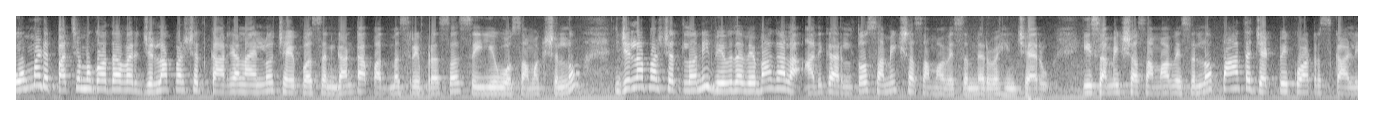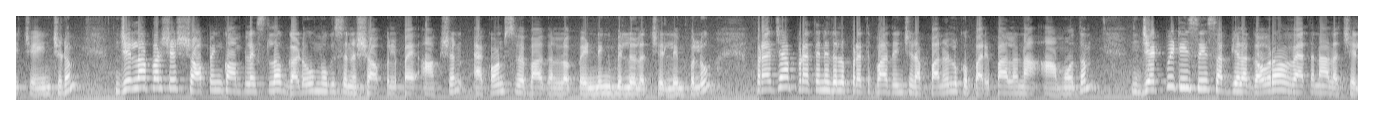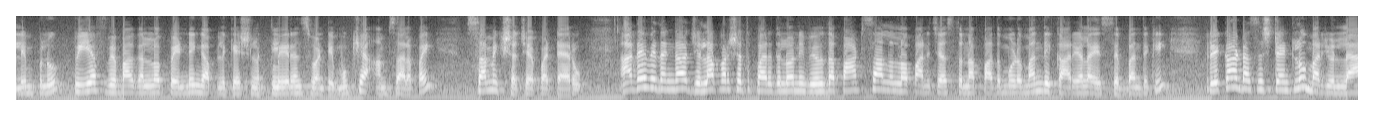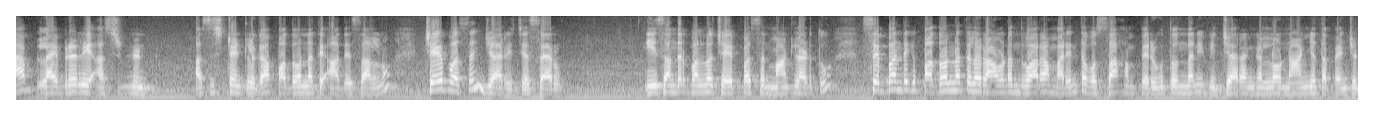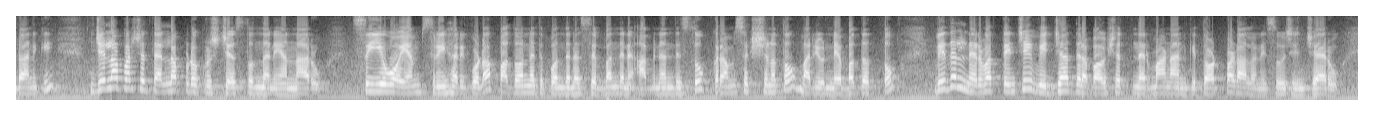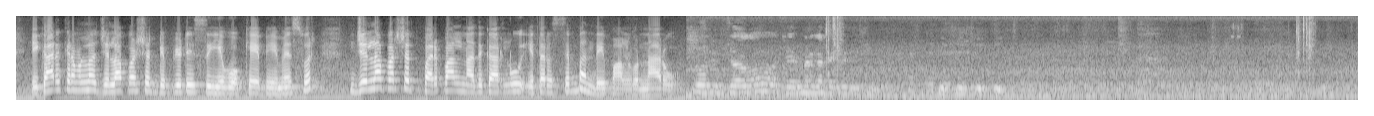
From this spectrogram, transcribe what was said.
ఉమ్మడి పశ్చిమ గోదావరి జిల్లా పరిషత్ కార్యాలయంలో చైర్పర్సన్ గంటా పద్మశ్రీ ప్రసాద్ సీఈఓ సమక్షంలో జిల్లా పరిషత్లోని వివిధ విభాగాల అధికారులతో సమీక్షా సమావేశం నిర్వహించారు. ఈ సమీక్షా సమావేశంలో పాత జడ్పీ క్వార్టర్స్ ఖాళీ చేయించడం జిల్లా పరిషత్ షాపింగ్ కాంప్లెక్స్లో గడువు ముగిసిన షాపులపై ఆక్షన్ అకౌంట్స్ విభాగంలో పెండింగ్ బిల్లుల చెల్లింపులు ప్రజా ప్రతినిధులు ప్రతిపాదించిన పనులకు పరిపాలన ఆమోదం జెడ్పీటీసీ సభ్యుల గౌరవ వేతనాల చెల్లింపులు పీఎఫ్ విభాగంలో పెండింగ్ అప్లికేషన్ల క్లియరెన్స్ వంటి ముఖ్య అంశాలపై సమీక్ష చేపట్టారు. అదేవిధంగా జిల్లా పరిషత్ పరిధిలోని వివిధ పాఠశాలల్లో పనిచేస్తున్న పదమూడు మంది కార్యాలయ సిబ్బందికి రికార్డ్ అసిస్టెంట్లు మరియు ల్యాబ్ లైబ్రరీ అసిస్టెంట్ అసిస్టెంట్లుగా పదోన్నతి ఆదేశాలను చైర్పర్సన్ జారీ చేశారు. ఈ సందర్భంలో చైర్పర్సన్ మాట్లాడుతూ సిబ్బందికి పదోన్నతులు రావడం ద్వారా మరింత ఉత్సాహం పెరుగుతుందని విద్యారంగంలో నాణ్యత పెంచడానికి జిల్లా పరిషత్ ఎల్లప్పుడూ కృషి చేస్తుందని అన్నారు. సీఈఓ ఎం శ్రీహరి కూడా పదోన్నతి పొందిన సిబ్బందిని అభినందిస్తూ క్రమశిక్షణతో మరియు నిబద్ధతతో విధులు నిర్వర్తించి విద్యార్థుల భవిష్యత్ నిర్మాణానికి తోడ్పడాలని సూచించారు. ఈ కార్యక్రమంలో Zilla Parishad deputy CEO K Bhimeshwar Zilla Parishad పరిపాలన అధికారులు ఇతర సిబ్బంది పాల్గొన్నారు.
